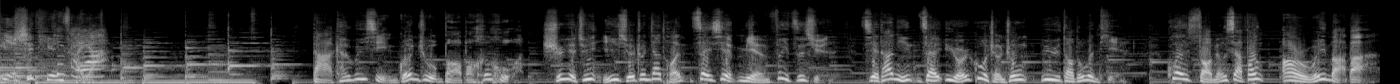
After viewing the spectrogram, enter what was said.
也是天才呀！打开微信，关注“宝宝呵护”十月军医学专家团在线免费咨询，解答您在育儿过程中遇到的问题。快扫描下方二维码吧！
